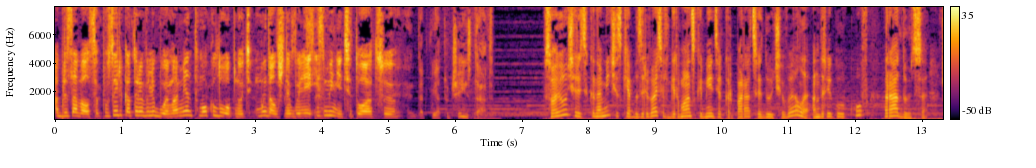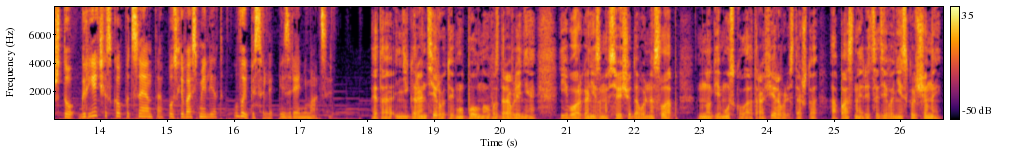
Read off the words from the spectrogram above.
Образовался пузырь, который в любой момент мог лопнуть. Мы должны были изменить ситуацию. В свою очередь, экономический обозреватель германской медиакорпорации Deutsche Welle Андрей Гурков радуется, что греческого пациента после 8 лет выписали из реанимации. Это не гарантирует ему полного выздоровления. Его организм все еще довольно слаб. Многие мускулы атрофировались, так что опасные рецидивы не исключены.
